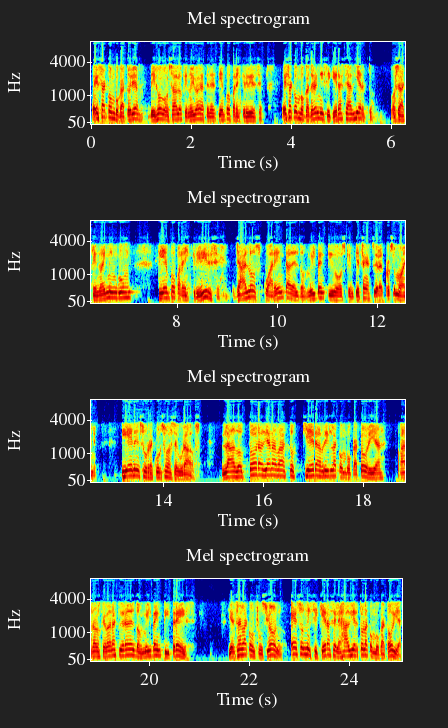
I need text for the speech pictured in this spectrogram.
Esa convocatoria, dijo Gonzalo, que no iban a tener tiempo para inscribirse. Esa convocatoria ni siquiera se ha abierto, o sea que no hay ningún tiempo para inscribirse. Ya los 40 del 2022 que empiezan a estudiar el próximo año tienen sus recursos asegurados. La doctora Diana Bastos quiere abrir la convocatoria para los que van a estudiar en el 2023. Y esa es la confusión. Eso ni siquiera se les ha abierto la convocatoria,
